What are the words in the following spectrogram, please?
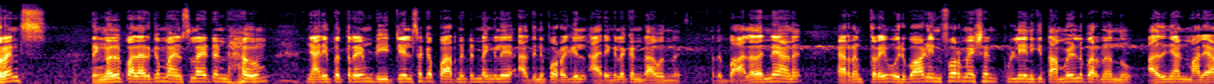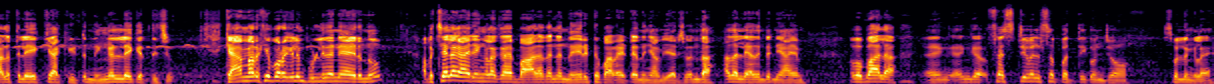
ഫ്രണ്ട്സ് നിങ്ങൾ പലർക്കും മനസ്സിലായിട്ടുണ്ടാവും ഞാനിപ്പോൾ ഇത്രയും ഡീറ്റെയിൽസ് ഒക്കെ പറഞ്ഞിട്ടുണ്ടെങ്കിൽ അതിന് പുറകിൽ ആരെങ്കിലുമൊക്കെ ഉണ്ടാവുമെന്ന്. അത് ബാല തന്നെയാണ്. കാരണം ഇത്രയും ഒരുപാട് ഇൻഫോർമേഷൻ പുള്ളി എനിക്ക് തമിഴിൽ പറഞ്ഞു തന്നു. അത് ഞാൻ മലയാളത്തിലേക്ക് ആക്കിയിട്ട് നിങ്ങളിലേക്ക് എത്തിച്ചു. ക്യാമറയ്ക്ക് പുറകിലും പുള്ളി തന്നെയായിരുന്നു. അപ്പോൾ ചില കാര്യങ്ങളൊക്കെ ബാല തന്നെ നേരിട്ട് പറയട്ടെ എന്ന് ഞാൻ വിചാരിച്ചു. എന്താ? അതല്ലേ അതിന്റെ ന്യായം? അപ്പോൾ ബാല ഫെസ്റ്റിവൽസ് ഫെസ്റ്റിവൽസെ പറ്റി കൊഞ്ചോ? சொல்லுங்களேன்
